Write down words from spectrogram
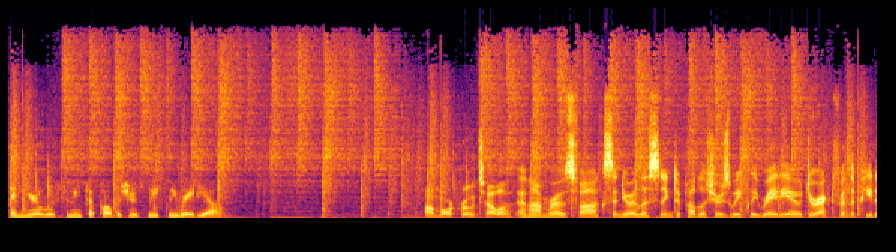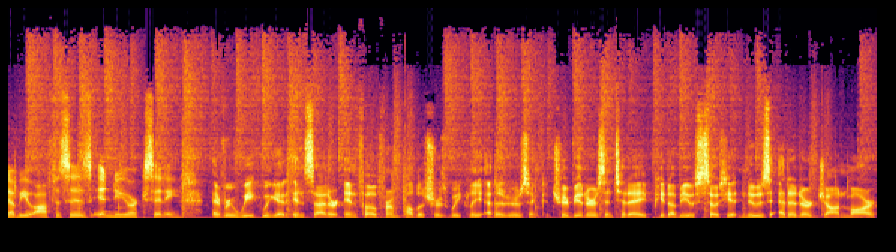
and you're listening to Publishers Weekly Radio. I'm Mark Rotella. And I'm Rose Fox, and you're listening to Publishers Weekly Radio, direct from the PW offices in New York City. Every week, we get insider info from Publishers Weekly editors and contributors, and today, PW Associate News Editor John Maher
